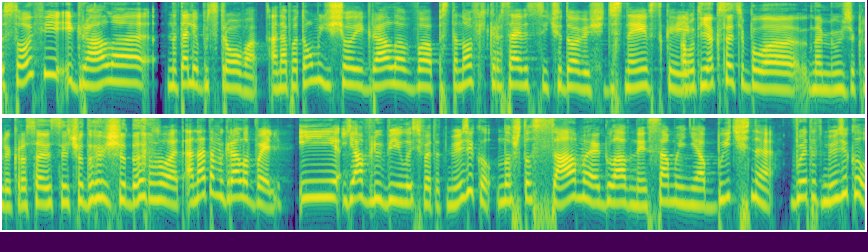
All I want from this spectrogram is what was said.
Софи играла Наталья Быстрова. Она потом потом еще играла в постановке «Красавица и чудовище» диснеевской. А вот я, кстати, была на мюзикле «Красавица и чудовище», да? Вот, она там играла Бель. И я влюбилась в этот мюзикл, но что самое главное и самое необычное, в этот мюзикл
